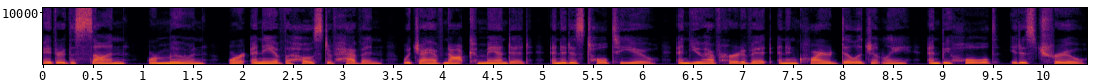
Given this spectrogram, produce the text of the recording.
Either the sun, or moon, or any of the host of heaven, which I have not commanded, and it is told to you, and you have heard of it and inquired diligently, and behold, it is true,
